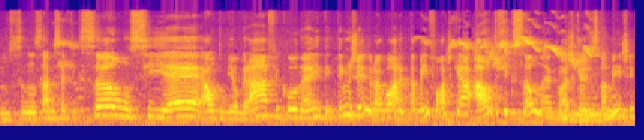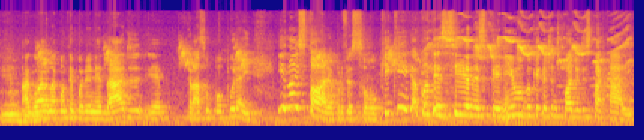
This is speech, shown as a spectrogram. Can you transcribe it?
você não sabe se é ficção, se é autobiográfico, né? E tem, tem um gênero agora que está bem forte, que é a autoficção, né? Que eu acho que é justamente uhum. agora na contemporaneidade, é, traça um pouco por aí. E na história, professor, o que, que acontecia nesse período? O que, que a gente pode destacar aí?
